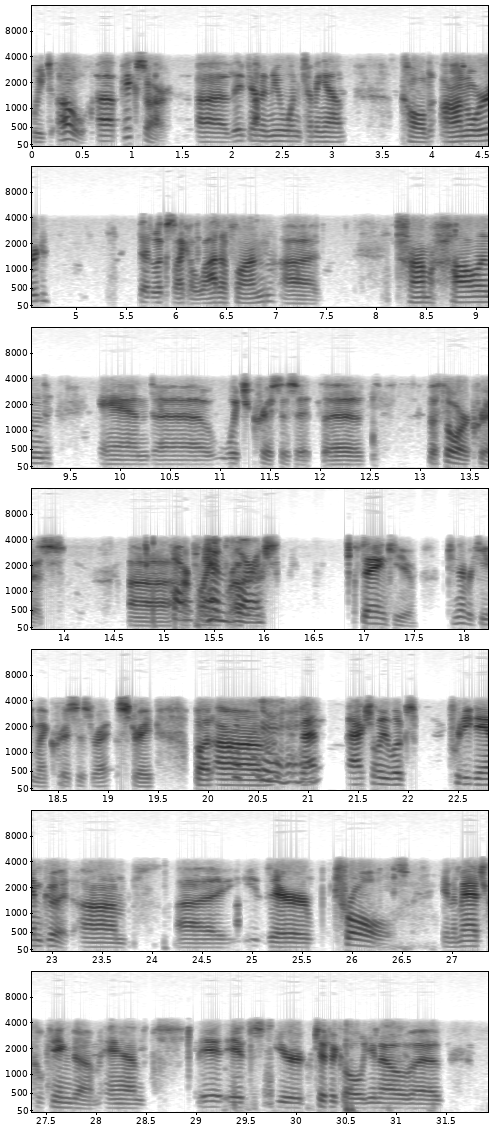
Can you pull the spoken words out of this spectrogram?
We oh uh, Pixar. Uh, they've got a new one coming out called Onward. That looks like a lot of fun. Uh, Tom Holland and uh, which Chris is it? The the Thor Chris uh, playing Hemsworth. brothers. Thank you. Can never keep my Chris's right, straight, but um, that actually looks pretty damn good. Um, uh, they're trolls in a magical kingdom, and it, it's your typical, you know,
